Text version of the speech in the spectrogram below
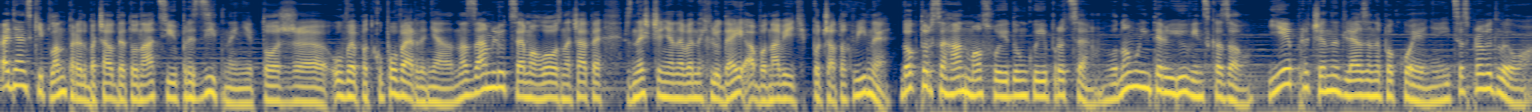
Радянський план передбачав детонацію при зіткненні, тож е, у випадку повернення на землю це могло означати знищення невинних людей або навіть початок війни. Доктор Саган мав свою думку і про це. В одному інтерв'ю він сказав: є причини для занепокоєння, і це справедливо,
